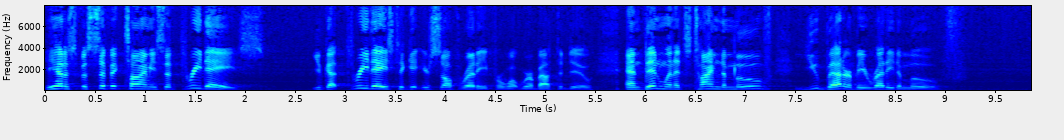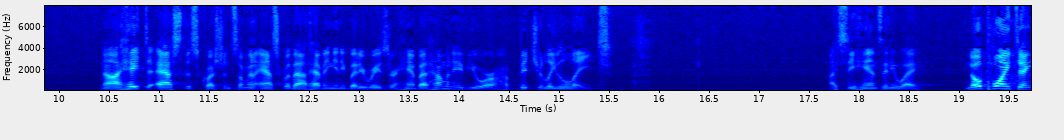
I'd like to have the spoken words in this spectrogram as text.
He had a specific time. He said, three days. You've got three days to get yourself ready for what we're about to do. And then when it's time to move, you better be ready to move. Now, I hate to ask this question, so I'm going to ask without having anybody raise their hand, but how many of you are habitually late? I see hands anyway. No pointing.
